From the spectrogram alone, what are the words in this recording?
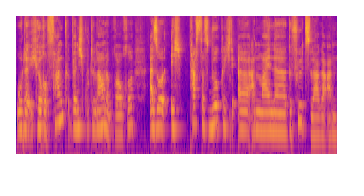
Oder ich höre Funk, wenn ich gute Laune brauche. Also ich passe das wirklich äh, an meine Gefühlslage an.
